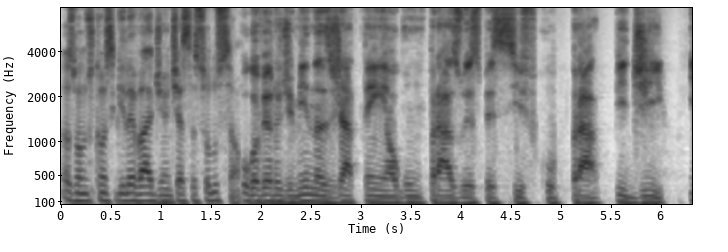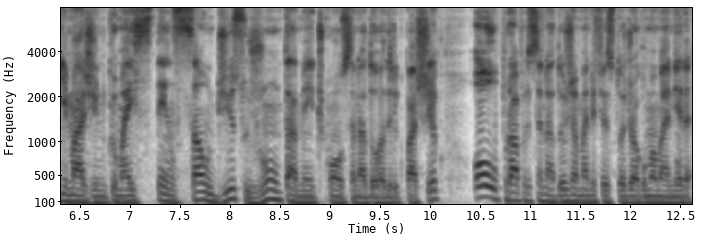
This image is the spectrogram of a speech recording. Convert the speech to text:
nós vamos conseguir levar adiante essa solução. O governo de Minas já tem algum prazo específico para pedir, imagino que uma extensão disso, juntamente com o senador Rodrigo Pacheco, ou o próprio senador já manifestou de alguma maneira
